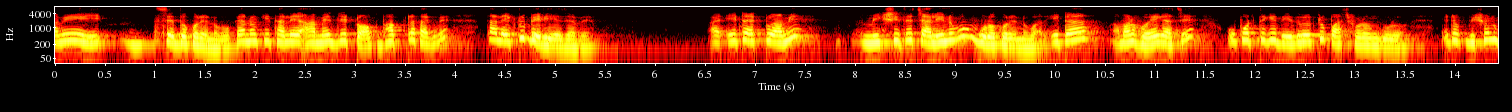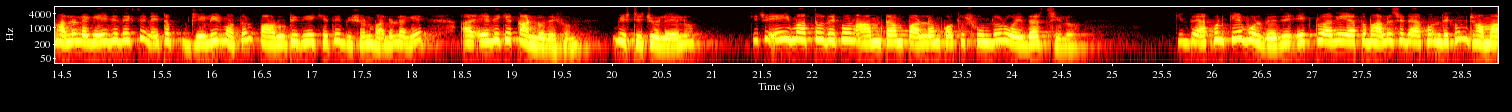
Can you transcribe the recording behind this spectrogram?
আমি সেদ্ধ করে নেব। কেন কি তাহলে আমের যে টক ভাবটা থাকবে, তাহলে একটু বেরিয়ে যাবে। আর এটা একটু আমি মিক্সিতে চালিয়ে নেব, গুঁড়ো করে নেব। আর এটা আমার হয়ে গেছে, উপর থেকে দিয়ে দেবো একটু পাঁচফোড়ন গুঁড়ো। এটা ভীষণ ভালো লাগে। এই যে দেখছেন, এটা জেলির মতন, পাউরুটি দিয়ে খেতে ভীষণ ভালো লাগে। আর এদিকে কাণ্ড দেখুন, বৃষ্টি চলে এলো। কিছু এই মাত্র দেখুন আম টাম পারলাম, কত সুন্দর ওয়েদার ছিল। কিন্তু এখন কে বলবে যে একটু আগে এত ভালো ছিল, এখন দেখুন ঝমা,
